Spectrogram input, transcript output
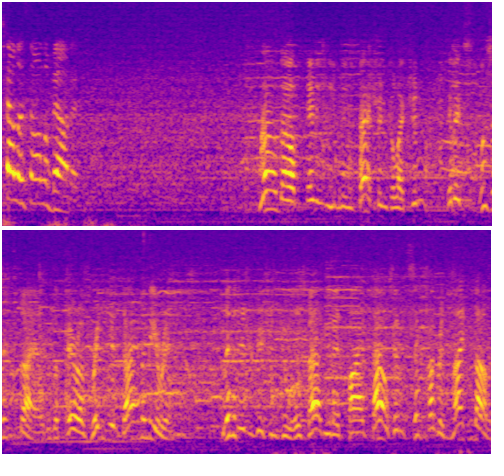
Tell us all about it. Round out any evening fashion collection in exquisite style with a pair of radiant diamond earrings. Limited edition jewels valued at $5,690.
